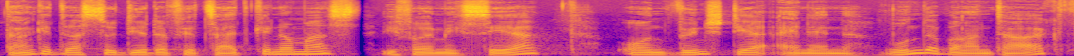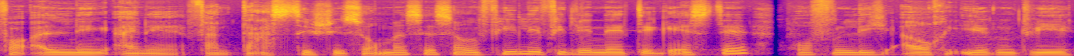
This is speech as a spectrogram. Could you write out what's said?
Danke, dass du dir dafür Zeit genommen hast. Ich freue mich sehr und wünsche dir einen wunderbaren Tag, vor allen Dingen eine fantastische Sommersaison, viele, viele nette Gäste, hoffentlich auch irgendwie,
